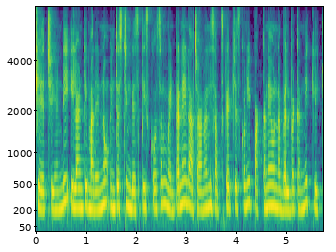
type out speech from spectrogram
షేర్ చేయండి. ఇలాంటి మరెన్నో ఇంట్రెస్టింగ్ రెసిపీస్ కోసం వెంటనే నా ఛానల్ని సబ్స్క్రైబ్ చేసుకొని పక్కనే ఉన్న బెల్ బటన్ని క్లిక్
